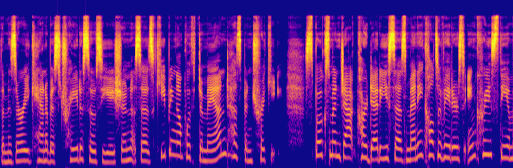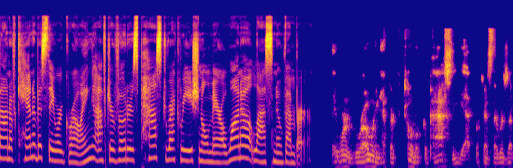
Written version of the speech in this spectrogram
The Missouri Cannabis Trade Association says keeping up with demand has been tricky. Spokesman Jack Cardetti says many cultivators increased the amount of cannabis they were growing after voters passed recreational marijuana last November. They weren't growing at their total capacity yet because there was a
